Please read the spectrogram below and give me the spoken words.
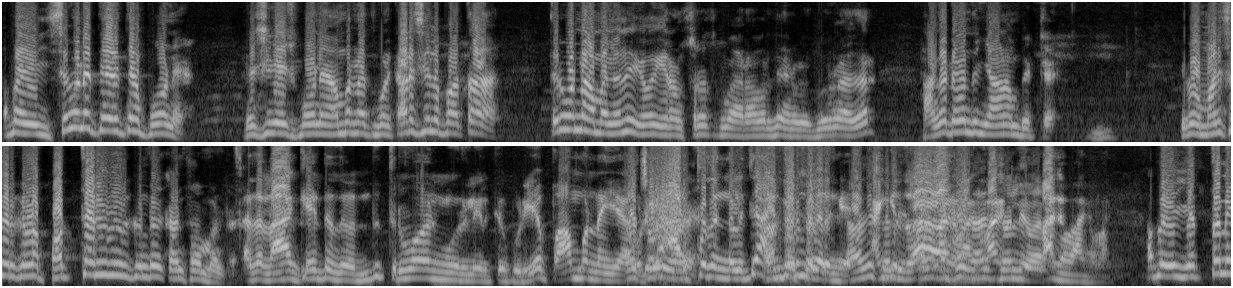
அப்ப சிவனை தேடி தான் போனேன். ரிஷிகேஷ் போனேன் அமர்நாத் போனேன். கடைசியில பார்த்தா திருவண்ணாமலையில யோகிராம் சுரத்குமார் அவர் தான் என்னோட குருநாதர். அங்கிட்ட வந்து ஞானம் பெற்றேன். இப்ப மனுஷருக்கெல்லாம் பத்தறிவு இருக்குன்றது கன்ஃபார்ம் பண்றேன். அத நான் கேட்டது வந்து திருவான்மூரில் இருக்கக்கூடிய பாம்பன் ஐயா. அற்புதங்களுக்கு அங்கிருந்து வருங்க. வாங்க, அப்ப எத்தனை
